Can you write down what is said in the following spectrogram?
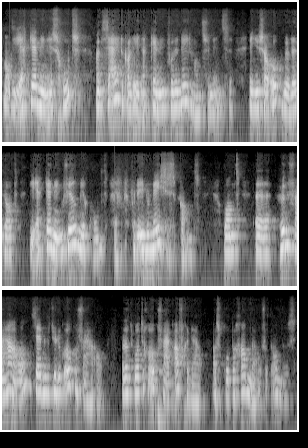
Maar die erkenning is goed. Maar het is eigenlijk alleen erkenning voor de Nederlandse mensen. En je zou ook willen dat die erkenning veel meer komt voor de Indonesische kant. Want eh, hun verhaal, ze hebben natuurlijk ook een verhaal. Maar dat wordt toch ook vaak afgedaan als propaganda of wat anders.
